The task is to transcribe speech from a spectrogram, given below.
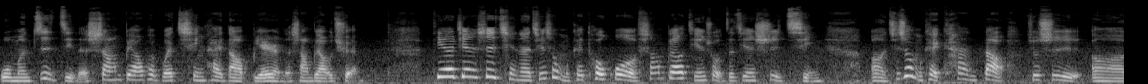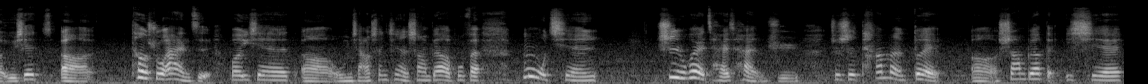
我们自己的商标会不会侵害到别人的商标权。第二件事情呢，其实我们可以透过商标检索这件事情，呃，其实我们可以看到，就是呃，有些呃特殊案子或一些呃我们想要申请的商标的部分，目前智慧财产局就是他们对。呃，商标的一些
